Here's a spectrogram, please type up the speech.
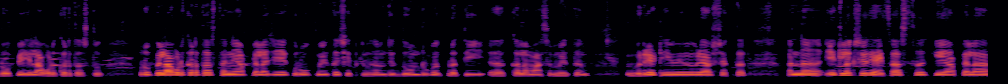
रोपे हे लागवड करत असतो. रोपे लागवड करत असताना आपल्याला जे एक रोप मिळतं शेतकरी मित्रांनो ते दोन रुपये प्रति कलम असं मिळतं. रेट हे वेगवेगळे असू शकतात. पण एक लक्ष घ्यायचं असतं की आपल्याला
